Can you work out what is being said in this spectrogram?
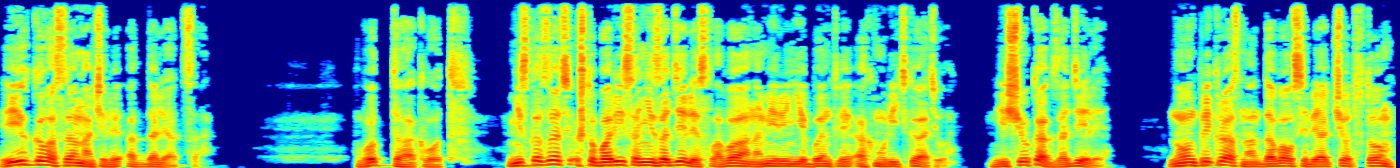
и их голоса начали отдаляться. Вот так вот. Не сказать, что Бориса не задели слова о намерении Бентли охмурить Катю. Еще как задели. Но он прекрасно отдавал себе отчет в том,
